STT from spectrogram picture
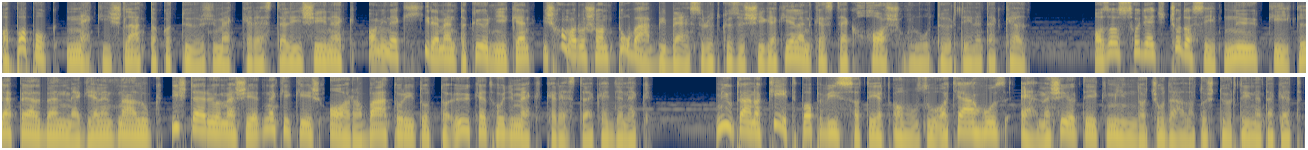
A papok neki is láttak a törzs megkeresztelésének, aminek híre ment a környéken, és hamarosan további benszülött közösségek jelentkeztek hasonló történetekkel. Azaz, hogy egy csodaszép nő kék lepelben megjelent náluk, Istenről mesélt nekik és arra bátorította őket, hogy megkeresztelkedjenek. Miután a két pap visszatért Alonso atyához, elmesélték mind a csodálatos történeteket.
